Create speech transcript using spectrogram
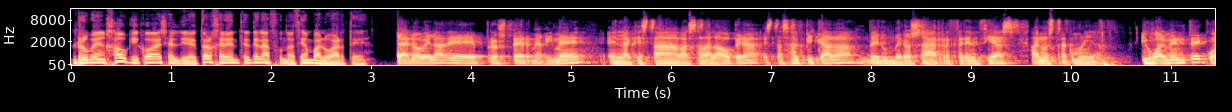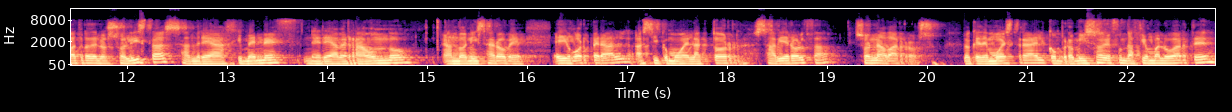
Rubén Jauquicoa es el director gerente de la Fundación Baluarte. La novela de Prosper Mérimée, en la que está basada la ópera, está salpicada de numerosas referencias a nuestra comunidad. Igualmente, cuatro de los solistas, Andrea Jiménez, Nerea Berraondo, Andoni Sarobe e Igor Peral, así como el actor Xavier Olza, son navarros, lo que demuestra el compromiso de Fundación Baluarte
